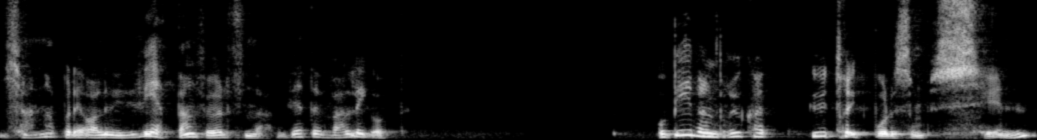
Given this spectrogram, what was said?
Vi kjenner på det alle. Vi vet den følelsen der. Vi vet det veldig godt. Og Bibelen bruker et uttrykk både som synd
